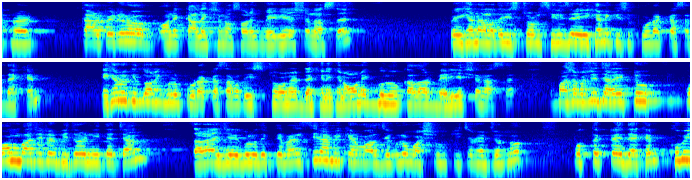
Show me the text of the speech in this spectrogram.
আপনার কার্পেটেরও অনেক কালেকশন আছে, অনেক ভেরিয়েশন আছে। তো এখানে আমাদের স্টোন সিরিজের এইখানে কিছু প্রোডাক্ট আছে দেখেন। এখানেও কিন্তু অনেকগুলো প্রোডাক্ট আছে আমাদের স্টোনের দেখেন এখানে অনেকগুলো কালার ভেরিয়েশন আছে। পাশাপাশি যারা একটু কম বাজেটের ভিতরে নিতে চান, তারা এই যে এগুলো দেখতে পারেন সিরামিকের ওয়াল যেগুলো ওয়াশরুম কিচেনের জন্য, প্রত্যেকটাই দেখেন, খুবই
